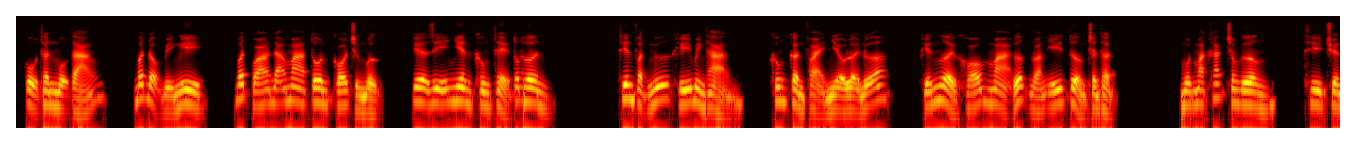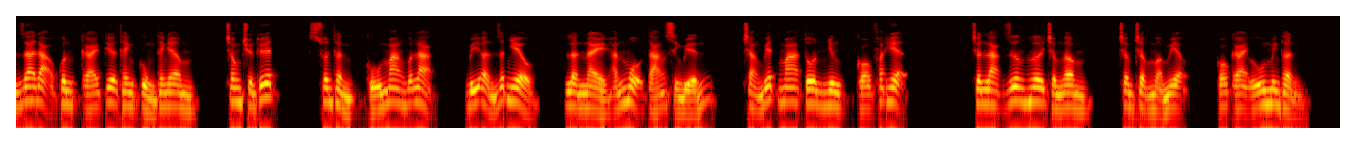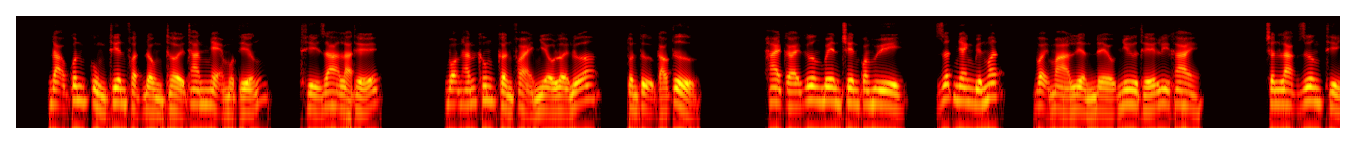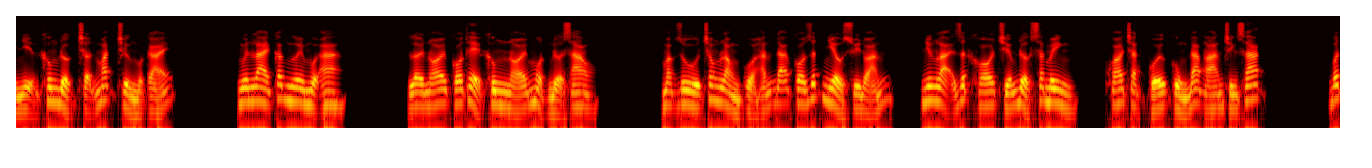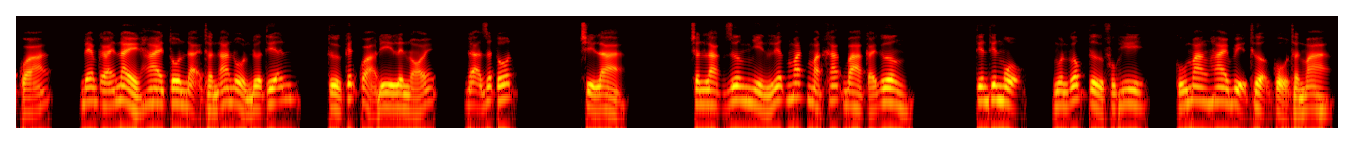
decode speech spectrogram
Cổ thân mộ táng, bất động vì nghi, bất quá đã ma tôn có chừng mực, kia dĩ nhiên không thể tốt hơn. Thiên Phật ngữ khí bình thản, không cần phải nhiều lời nữa, khiến người khó mà ước đoán ý tưởng chân thật. Một mặt khác trong gương, thì truyền ra đạo quân cái kia thanh cùng thanh âm, trong truyền thuyết, Xuân Thần cú mang vẫn lạc, bí ẩn rất nhiều, lần này hắn mộ táng sinh biến, chẳng biết ma tôn nhưng có phát hiện. Trần Lạc Dương hơi trầm ngâm, chậm chậm mở miệng, có cái u minh thần. Đạo quân cùng thiên Phật đồng thời than nhẹ một tiếng, thì ra là thế. Bọn hắn không cần phải nhiều lời nữa, tuần tự cáo tử. Hai cái gương bên trên quang huy, rất nhanh biến mất, vậy mà liền đều như thế ly khai. Trần Lạc Dương thì nhịn không được trợn mắt chừng một cái. Nguyên lai like các ngươi muội a. Lời nói có thể không nói một nửa sao. Mặc dù trong lòng của hắn đã có rất nhiều suy đoán, nhưng lại rất khó chiếm được xác minh, khóa chặt cuối cùng đáp án chính xác. Bất quá, đem cái này hai tôn đại thần an ổn đưa tiễn, từ kết quả đi lên nói, đã rất tốt. Chỉ là, Trần Lạc Dương nhìn liếc mắt mặt khác ba cái gương. Tiên thiên mộ, nguồn gốc từ Phục Hy, cú mang hai vị thượng cổ thần ma.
